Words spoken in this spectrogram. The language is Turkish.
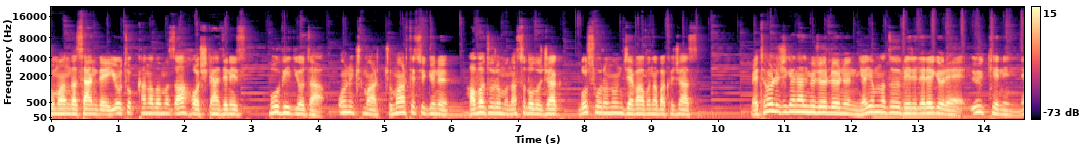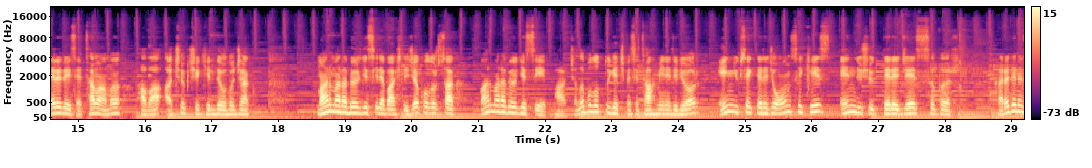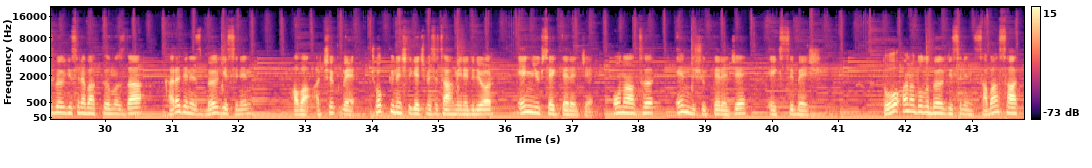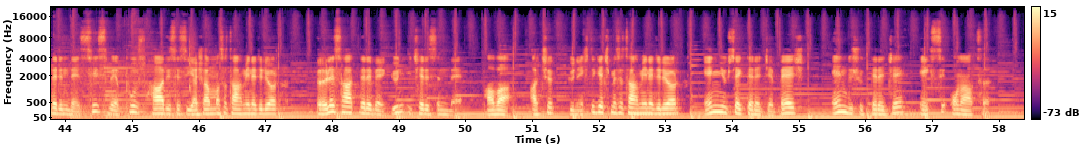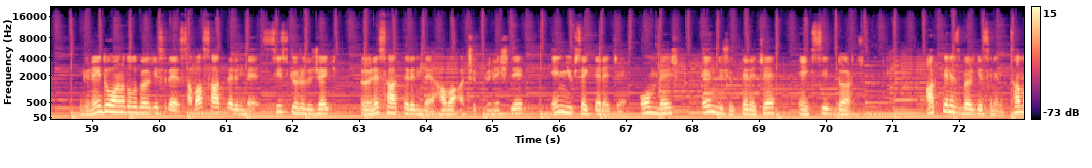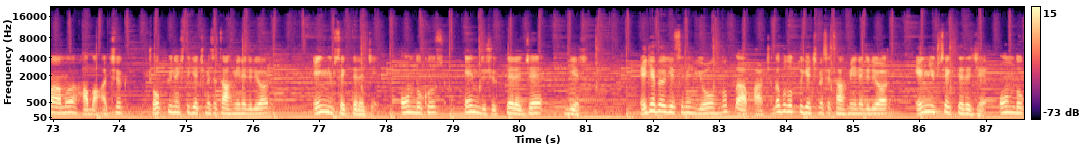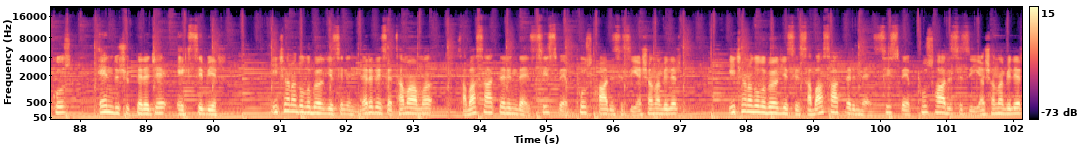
Kumanda Sende YouTube kanalımıza hoş geldiniz. Bu videoda 13 Mart Cumartesi günü hava durumu nasıl olacak bu sorunun cevabına bakacağız. Meteoroloji Genel Müdürlüğü'nün yayımladığı verilere göre ülkenin neredeyse tamamı hava açık şekilde olacak. Marmara bölgesiyle başlayacak olursak, Marmara bölgesi parçalı bulutlu geçmesi tahmin ediliyor. En yüksek derece 18, en düşük derece 0. Karadeniz bölgesine baktığımızda Karadeniz bölgesinin hava açık ve çok güneşli geçmesi tahmin ediliyor. En yüksek derece 16, en düşük derece eksi 5. Doğu Anadolu bölgesinin sabah saatlerinde sis ve pus hadisesi yaşanması tahmin ediliyor. Öğle saatleri ve gün içerisinde hava açık, güneşli geçmesi tahmin ediliyor. En yüksek derece 5, en düşük derece eksi 16. Güneydoğu Anadolu bölgesi de sabah saatlerinde sis görülecek, öğle saatlerinde hava açık güneşli, en yüksek derece 15, en düşük derece eksi 4. Akdeniz bölgesinin tamamı hava açık, çok güneşli geçmesi tahmin ediliyor. En yüksek derece 19, en düşük derece 1. Ege bölgesinin yoğunlukla parçalı bulutlu geçmesi tahmin ediliyor. En yüksek derece 19, en düşük derece eksi 1. İç Anadolu bölgesinin neredeyse tamamı sabah saatlerinde sis ve pus hadisesi yaşanabilir. İç Anadolu bölgesi sabah saatlerinde sis ve pus hadisesi yaşanabilir.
